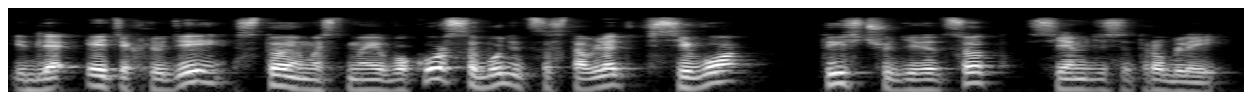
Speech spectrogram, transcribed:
И для этих людей стоимость моего курса будет составлять всего 1970 рублей.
